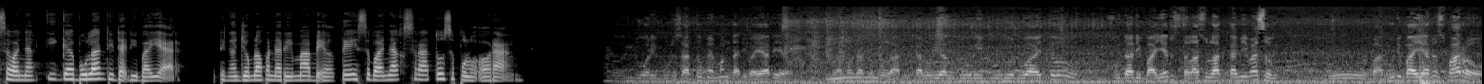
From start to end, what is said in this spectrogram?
sebanyak tiga bulan tidak dibayar, dengan jumlah penerima BLT sebanyak 110 orang. 2021 memang tak dibayar ya, selama satu bulan. Kalau yang 2022 itu sudah dibayar setelah sulat kami masuk. Oh, baru dibayar separuh.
